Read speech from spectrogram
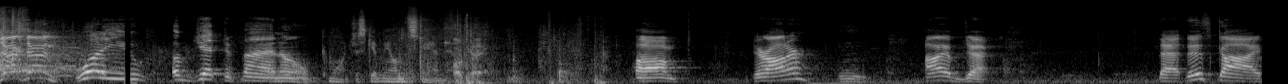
Jackson! What are you objectifying on? Come on, just get me on the stand. Okay. Um, Your Honor, I object that this guy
